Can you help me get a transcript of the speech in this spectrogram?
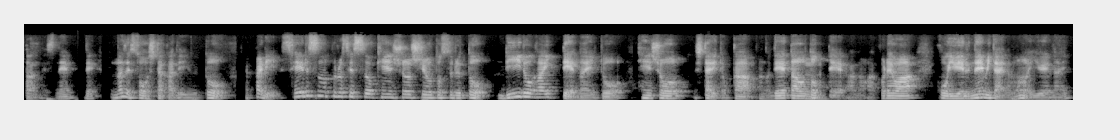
たんですね。で、なぜそうしたかでいうと、やっぱりセールスのプロセスを検証しようとすると、リードが一定ないと検証したりとか、あのデータを取って、あのあこれはこう言えるねみたいなものを言えない。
